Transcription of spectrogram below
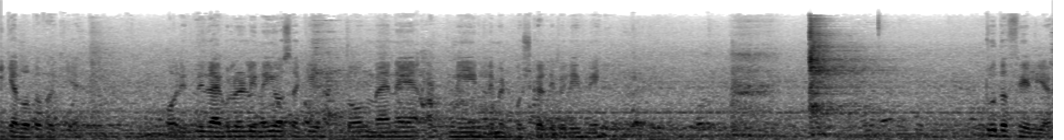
एक या दो दफ़ा की है और इतनी रेगुलरली नहीं हो सकी तो मैंने अपनी लिमिट पुश कर दी बिलीव मी to the failure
